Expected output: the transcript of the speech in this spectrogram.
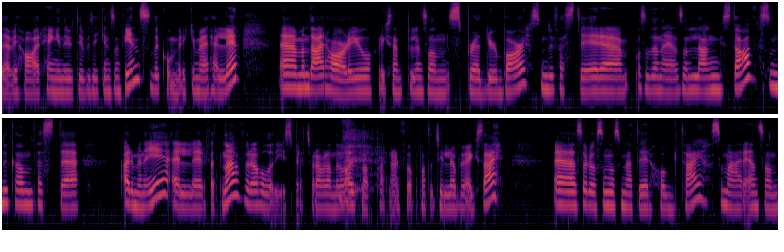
det vi har hengende ute i butikken som fins. Det kommer ikke mer heller. Men der har du jo f.eks. en sånn spreader bar som du fester eh, Altså den er en sånn lang stav som du kan feste armene i, eller føttene, for å holde de spredt fra hverandre da, uten at partneren får på en måte til å bevege seg. Eh, så er det også noe som heter hogtie, som er en sånn,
